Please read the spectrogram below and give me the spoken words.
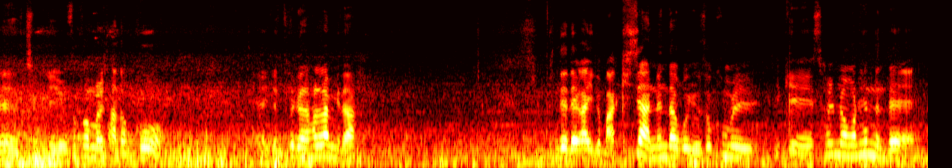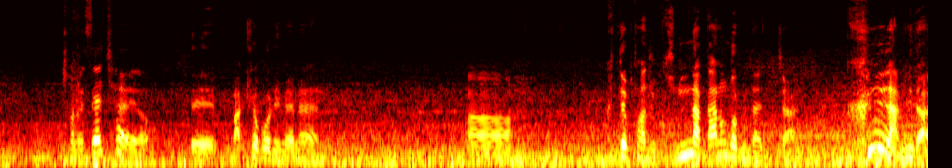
네, 지금 이제 요소컴을 다 넣고 예, 이제 퇴근을 하랍니다. 근데 내가 이거 막히지 않는다고 요소컴을 이렇게 설명을 했는데 저는 새 차예요. 근데 막혀버리면은 어, 그때부터 아주 겁나 까는 겁니다, 진짜. 큰일 납니다.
